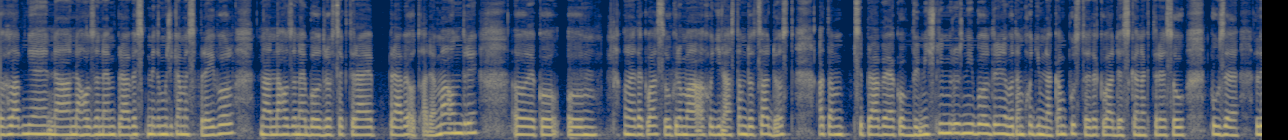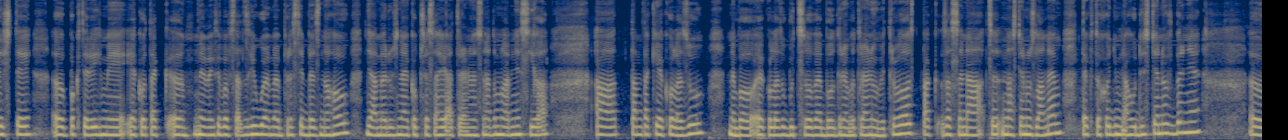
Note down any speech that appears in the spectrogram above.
hlavně na nahozeném právě, my tomu říkáme spraywall, na nahozené boldrovce, která je právě od Adama Ondry. Uh, jako, um, ona je taková soukromá a chodí nás tam docela dost a tam si právě jako vymýšlím různý bouldry, nebo tam chodím na kampus, to je taková deska, na které jsou pouze lišty, uh, po kterých my jako tak, uh, nevím jak to popsat, zhybujeme prostě bez nohou, děláme různé jako přesahy a trénuje se na tom hlavně síla a tam taky jako lezu, nebo jako lezu buď silové boulder, nebo trénuju vytrvalost, pak zase na, na stěnu s lanem, tak to chodím na hudy stěnu v Brně,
